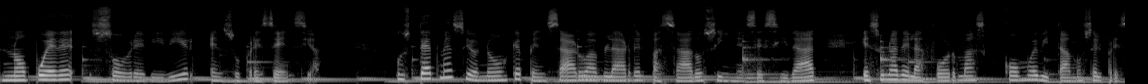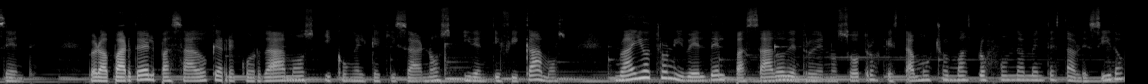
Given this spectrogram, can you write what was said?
no puede sobrevivir en su presencia. Usted mencionó que pensar o hablar del pasado sin necesidad es una de las formas como evitamos el presente. Pero aparte del pasado que recordamos y con el que quizá nos identificamos, ¿no hay otro nivel del pasado dentro de nosotros que está mucho más profundamente establecido?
